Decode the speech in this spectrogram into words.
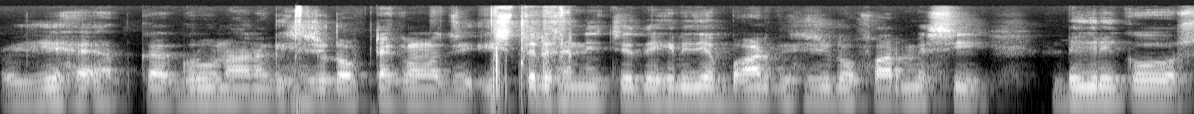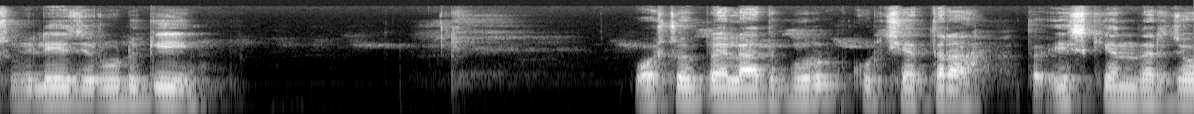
तो ये है आपका गुरु नानक इंस्टीट्यूट ऑफ़ टेक्नोलॉजी इस तरह से नीचे देख लीजिए, Bharat institute of pharmacy degree course village Roorkee post of Prahladpur Kurukshetra. तो इसके अंदर जो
